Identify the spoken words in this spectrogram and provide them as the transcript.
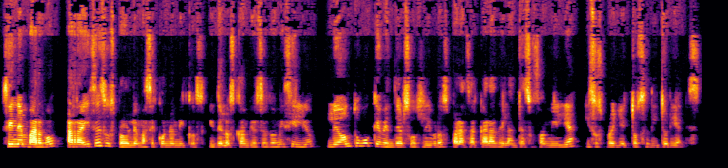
Sin embargo, a raíz de sus problemas económicos y de los cambios de domicilio, León tuvo que vender sus libros para sacar adelante a su familia y sus proyectos editoriales.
